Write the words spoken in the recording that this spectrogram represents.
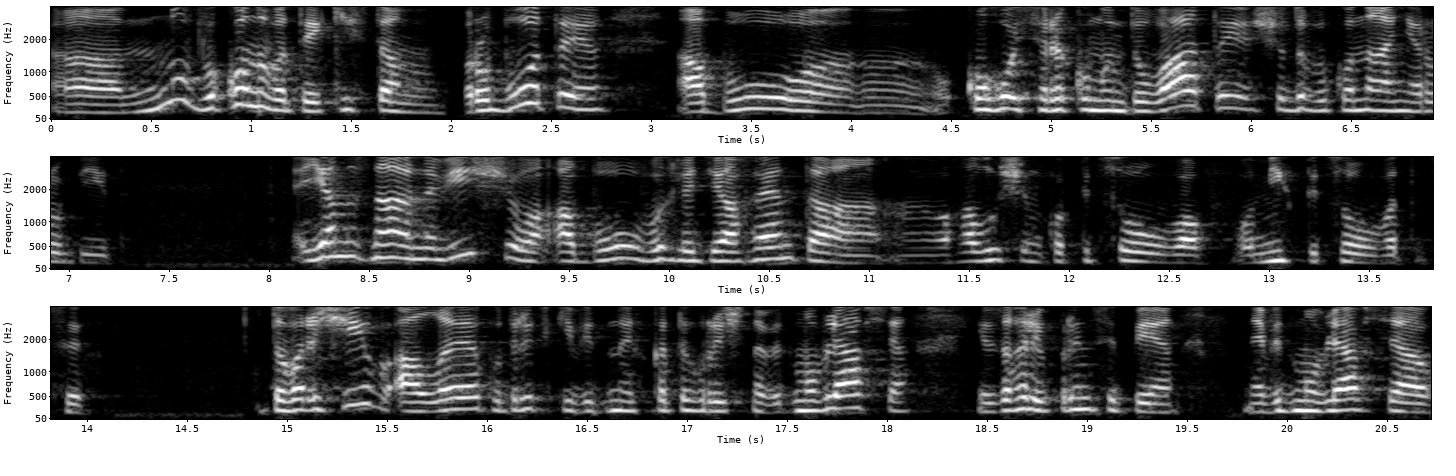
е, ну, виконувати якісь там роботи або е, когось рекомендувати щодо виконання робіт? Я не знаю навіщо, або у вигляді агента е, Галущенко підсовував, міг підсовувати цих товаришів, але Кудрицький від них категорично відмовлявся і, взагалі, в принципі, відмовлявся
